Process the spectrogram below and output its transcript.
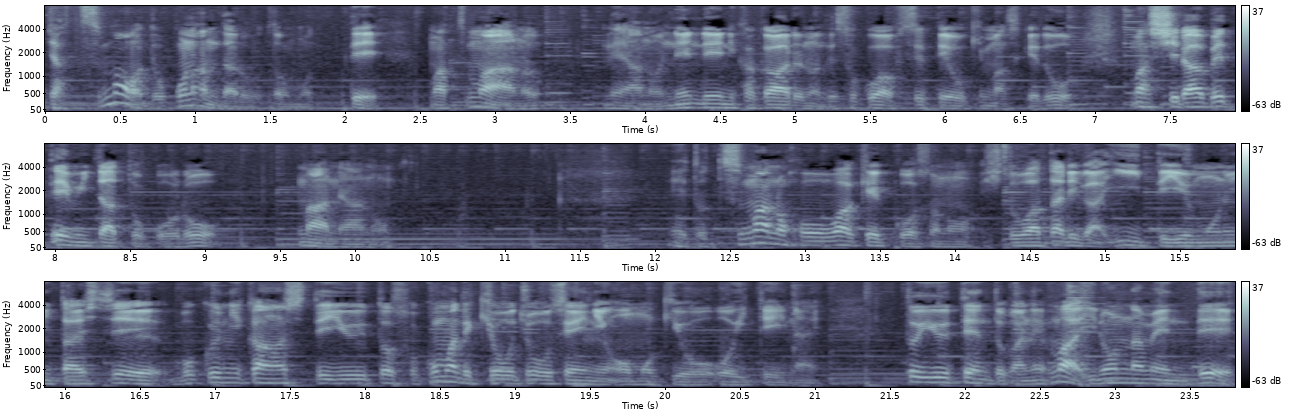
じゃあ妻はどこなんだろうと思って、まあ、妻はあの、ね、あの年齢に関わるのでそこは伏せておきますけど、まあ、調べてみたところまあねあのえーと、妻の方は結構その人当たりがいいっていうものに対して僕に関して言うとそこまで協調性に重きを置いていないという点とかねまあいろんな面で、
